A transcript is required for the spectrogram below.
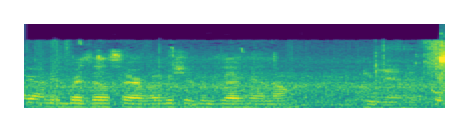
we're on the Brazil server. We should do good here now. yeah, this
